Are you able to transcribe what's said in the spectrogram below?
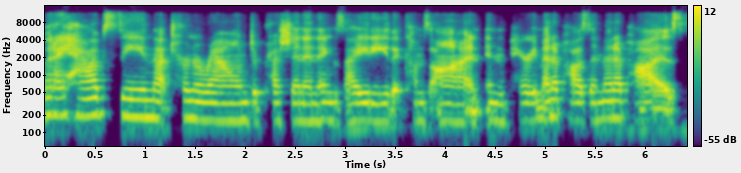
But I have seen that turnaround depression and anxiety that comes on in perimenopause and menopause.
